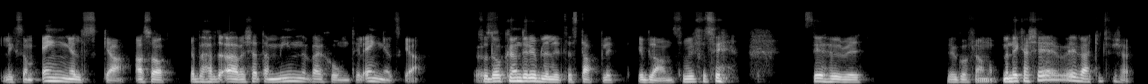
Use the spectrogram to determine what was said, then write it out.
liksom engelska. Alltså, jag behövde översätta min version till engelska. Så Just då det. kunde det bli lite stappligt ibland. Så vi får se, se hur, vi, hur det går framåt. Men det kanske är, är värt ett försök.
